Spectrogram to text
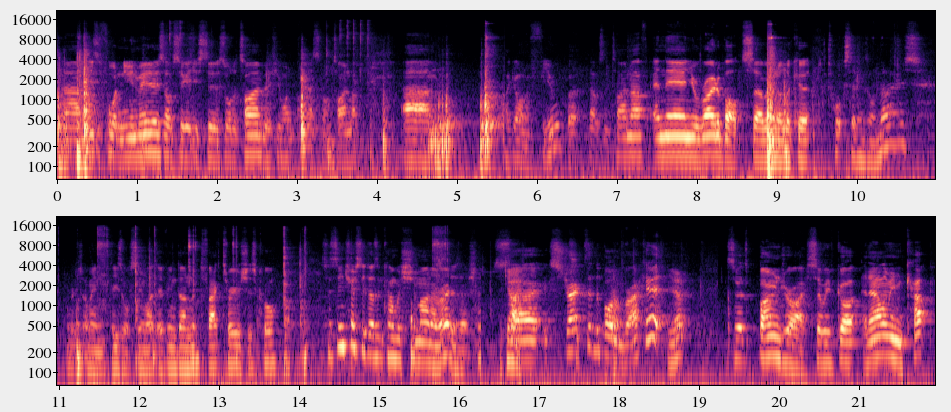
um, these are 40 newton meters. Obviously, I get used to this all the time. But if you want, oh, that's not time enough. Um, I go on a feel, but that wasn't time enough. And then your rotor bolts. So we're going to look at torque settings on those. Which I mean, these all seem like they've been done at the factory, which is cool. So it's interesting. It doesn't come with Shimano rotors actually. So extracted the bottom bracket. Yep. So it's bone dry. So we've got an aluminium cup.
